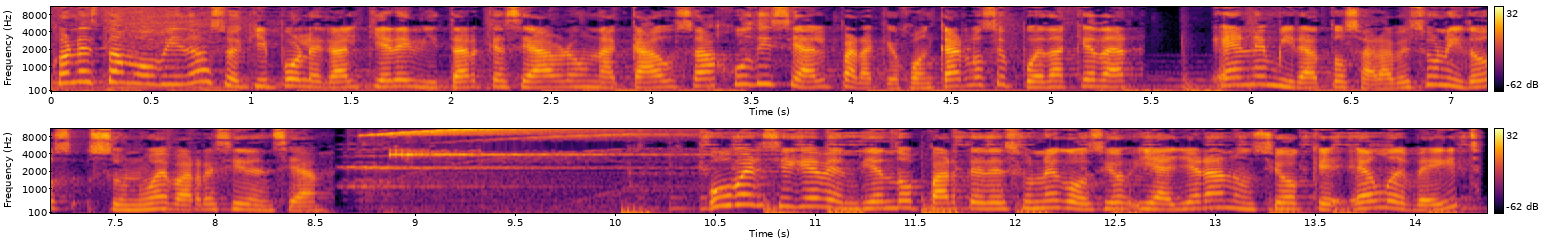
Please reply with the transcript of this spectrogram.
Con esta movida, su equipo legal quiere evitar que se abra una causa judicial para que Juan Carlos se pueda quedar en Emiratos Árabes Unidos, su nueva residencia. Uber sigue vendiendo parte de su negocio y ayer anunció que Elevate,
